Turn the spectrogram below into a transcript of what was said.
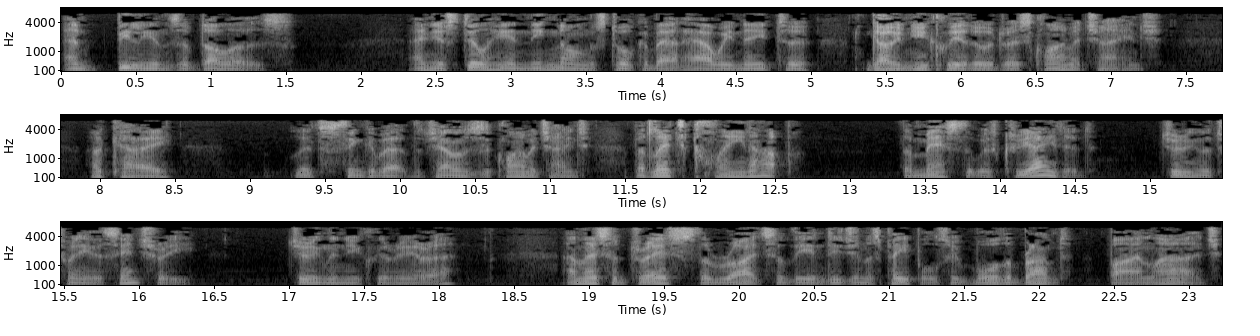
and billions of dollars. And you still hear Ningnongs talk about how we need to go nuclear to address climate change. Okay, let's think about the challenges of climate change, but let's clean up the mess that was created during the 20th century, during the nuclear era, and let's address the rights of the indigenous peoples who bore the brunt, by and large,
